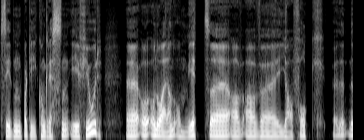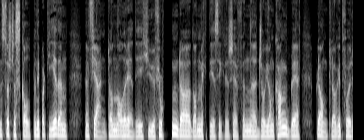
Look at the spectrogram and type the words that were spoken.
siden partikongressen i fjor. Og, og, nå er han omgitt av, av ja-folk den største skalpen i partiet den, den, fjernet han allerede i 2014, da, da den mektige sikkerhetssjefen eh, Zhou Yongkang ble, ble, anklaget for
